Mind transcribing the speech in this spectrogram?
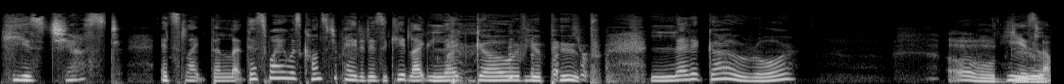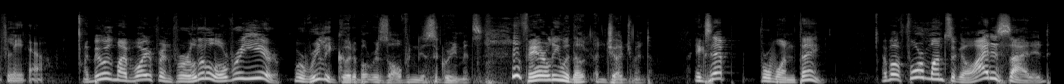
he is just. It's like the. le- That's why I was constipated as a kid. Like, let go of your poop. Let it go, Roar. "Oh, He dear. is lovely, though. I've been with my boyfriend for a little over a year. We're really good about resolving disagreements, fairly without a judgment. Except for one thing. About four months ago, I decided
